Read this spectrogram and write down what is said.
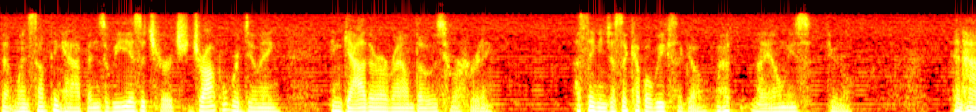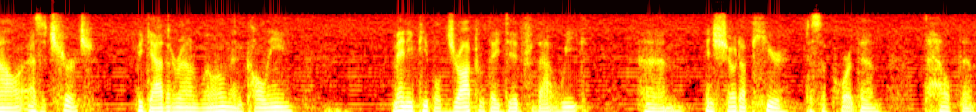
that when something happens, we as a church drop what we're doing and gather around those who are hurting. I was thinking just a couple weeks ago with Naomi's funeral, and how as a church we gathered around Willem and Colleen Many people dropped what they did for that week um, and showed up here to support them, to help them.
